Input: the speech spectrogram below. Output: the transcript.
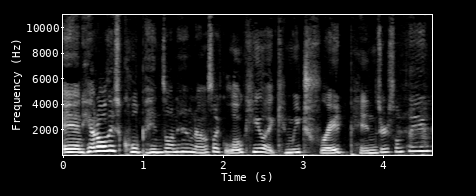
And he had all these cool pins on him, and I was like, "Low key, like, can we trade pins or something?"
